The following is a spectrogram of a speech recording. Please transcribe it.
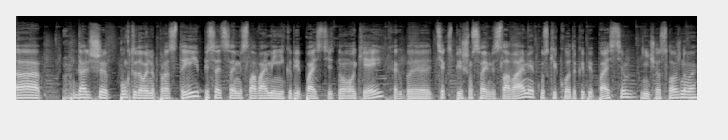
А дальше пункты довольно простые. Писать своими словами и не копипастить, ну окей. Как бы текст пишем своими словами, куски кода копипастим, ничего сложного.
